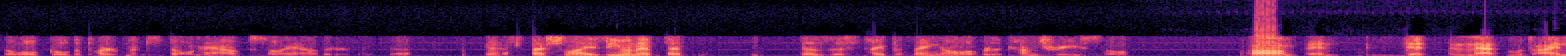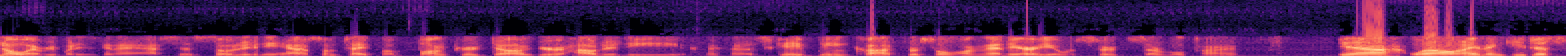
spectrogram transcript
the local departments don't have. So yeah, there's like a, Okay. a specialized unit that does this type of thing all over the country. So Um, and did and that I know everybody's going to ask this. So did he have some type of bunker dug, or how did he escape being caught for so long? That area was searched several times. Yeah, well, I think he just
